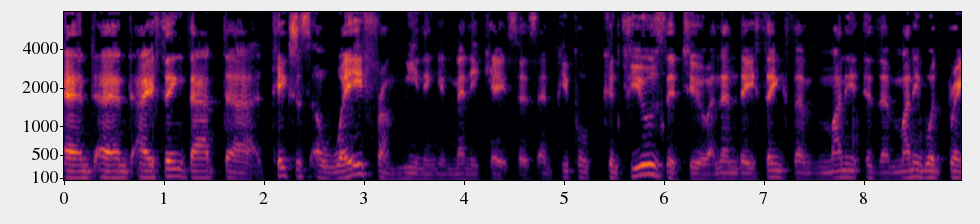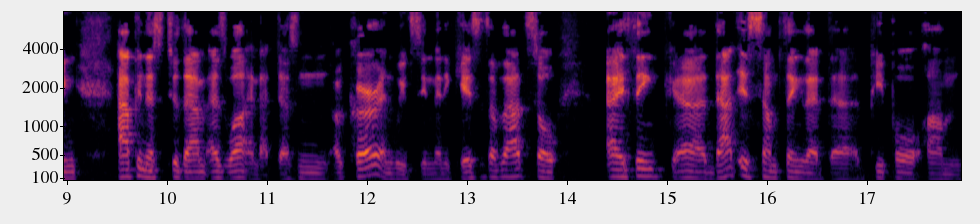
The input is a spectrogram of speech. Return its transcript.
And, and I think that uh, takes us away from meaning in many cases. And people confuse the two. And then they think the money, the money would bring happiness to them as well. And that doesn't occur. And we've seen many cases of that. So I think uh, that is something that uh, people um,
